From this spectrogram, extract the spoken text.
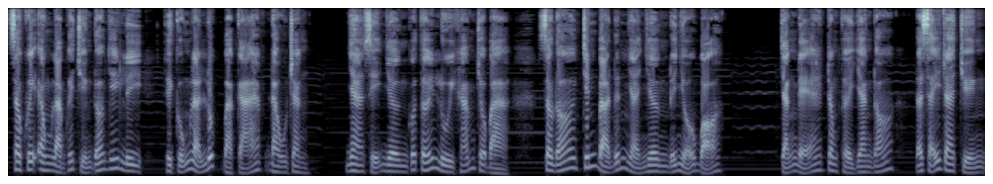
sau khi ông làm cái chuyện đó với Ly thì cũng là lúc bà cả đau răng. Nhà sĩ Nhân có tới lui khám cho bà, sau đó chính bà đến nhà Nhân để nhổ bỏ. Chẳng lẽ trong thời gian đó đã xảy ra chuyện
